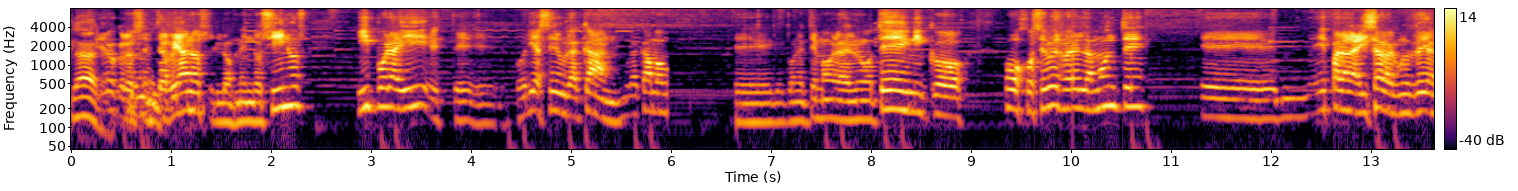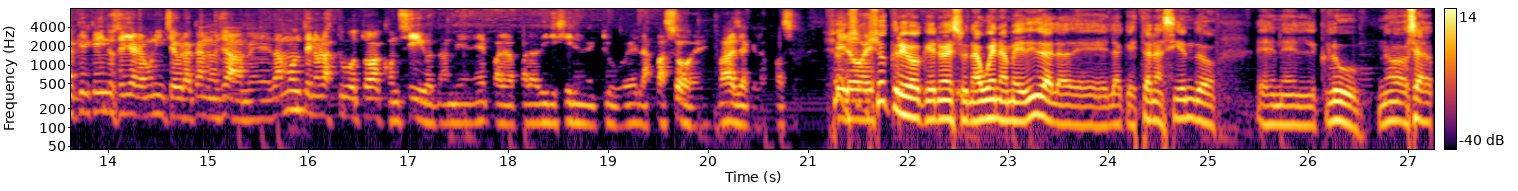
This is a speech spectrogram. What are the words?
claro. Creo que los enterrianos, los mendocinos, y por ahí este, eh, podría ser Huracán. Huracán vamos, eh, con el tema ahora del nuevo técnico. O José B. Israel Damonte. eh, es para analizar algunos días qué, lindo sería que algún hincha de Huracán nos llame. Damonte no las tuvo todas consigo también eh, para, para dirigir en el club. eh, las pasó, vaya que las pasó. Yo, Pero yo- creo que no es una buena medida la de la que están haciendo en el club, ¿no? O sea,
